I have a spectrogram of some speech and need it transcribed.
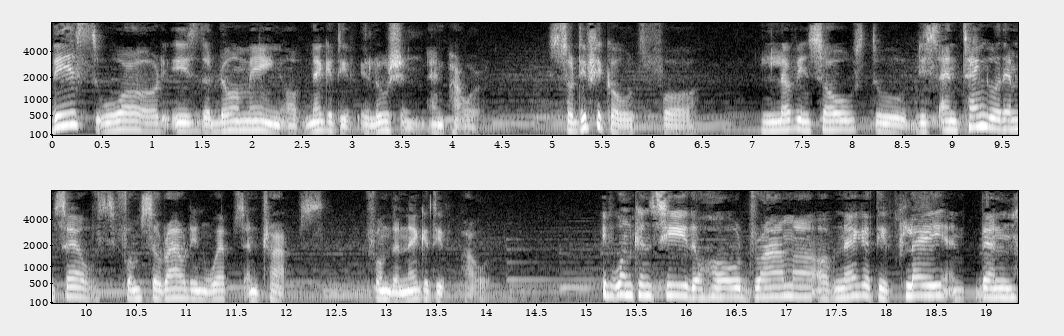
：“This world is the domain of negative illusion and power, so difficult for loving souls to disentangle themselves from surrounding webs and traps from the negative power. If one can see the whole drama of negative play, and then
